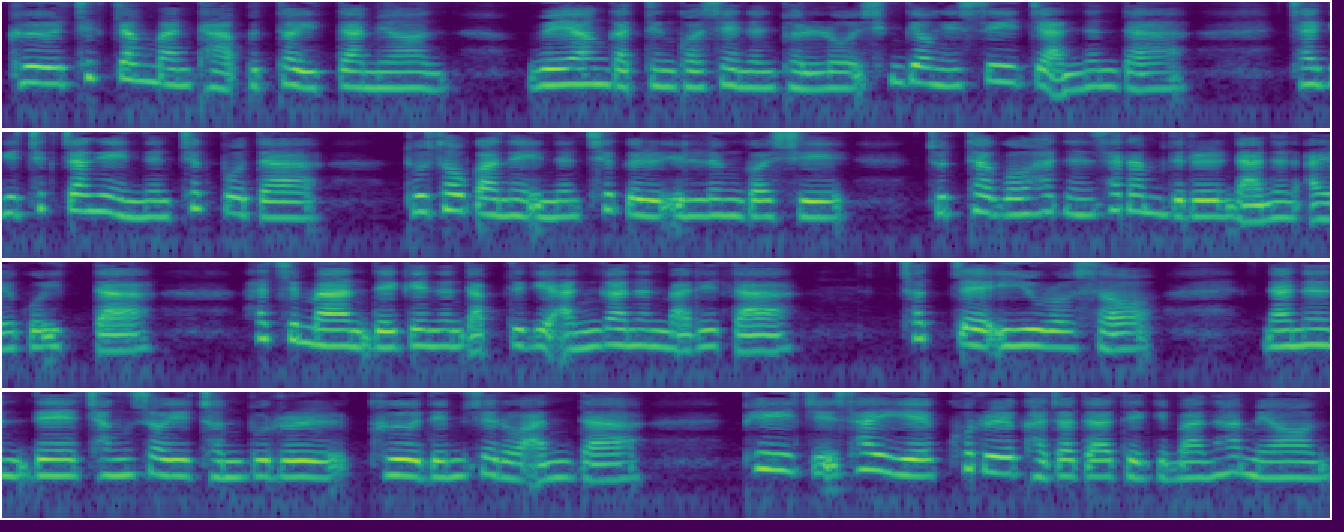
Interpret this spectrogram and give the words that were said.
그 책장만 다 붙어 있다면 외양 같은 것에는 별로 신경이 쓰이지 않는다. 자기 책장에 있는 책보다 도서관에 있는 책을 읽는 것이 좋다고 하는 사람들을 나는 알고 있다. 하지만 내게는 납득이 안 가는 말이다. 첫째 이유로서 나는 내 장서의 전부를 그 냄새로 안다. 페이지 사이에 코를 가져다 대기만 하면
